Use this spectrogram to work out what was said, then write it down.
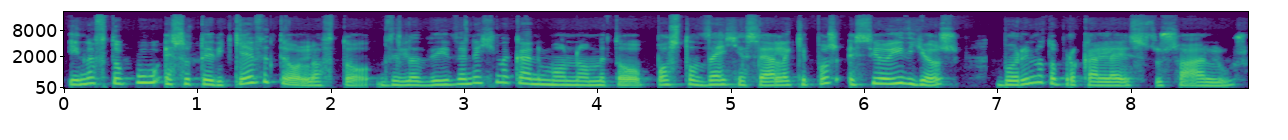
Είναι αυτό που εσωτερικεύεται όλο αυτό. Δηλαδή δεν έχει να κάνει μόνο με το πώς το δέχεσαι, αλλά και πώς εσύ ο ίδιος μπορεί να το προκαλέσεις στους άλλους,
